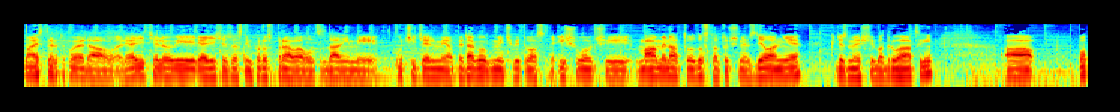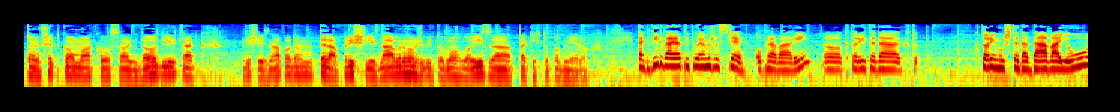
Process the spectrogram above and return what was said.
Majster to povedal riaditeľovi, riaditeľ sa s ním porozprával s danými učiteľmi a pedagógmi, či by to vlastne išlo, či máme na to dostatočné vzdelanie, kde sme ešte iba druháci. A potom všetkom, ako sa oni dohodli, tak prišli s nápadom, teda prišli s návrhom, že by to mohlo ísť za takýchto podmienok. Tak vy dvaja typujem, že ste opravári, ktorí teda, ktorým už teda dávajú uh,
